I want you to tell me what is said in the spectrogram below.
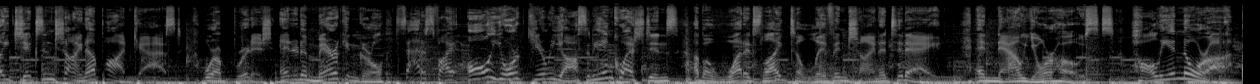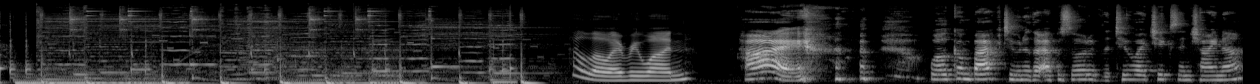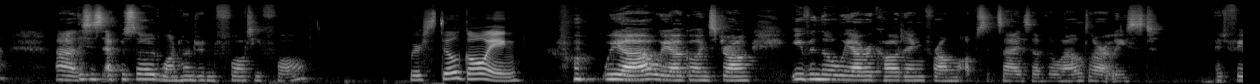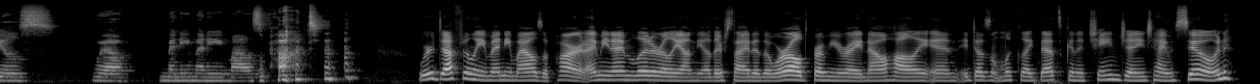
White Chicks in China podcast, where a British and an American girl satisfy all your curiosity and questions about what it's like to live in China today. And now, your hosts, Holly and Nora. Hello, everyone. Hi. Welcome back to another episode of the Two White Chicks in China. Uh, this is episode 144. We're still going. we are, we are going strong, even though we are recording from opposite sides of the world, or at least it feels we're many, many miles apart. We're definitely many miles apart. I mean, I'm literally on the other side of the world from you right now, Holly, and it doesn't look like that's going to change anytime soon.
